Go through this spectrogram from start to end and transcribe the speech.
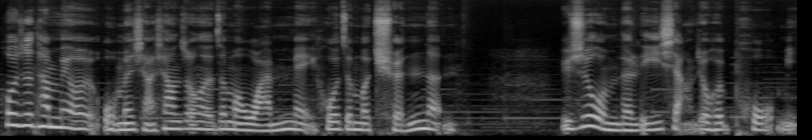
或是他没有我们想象中的这么完美或这么全能，于是我们的理想就会破灭。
